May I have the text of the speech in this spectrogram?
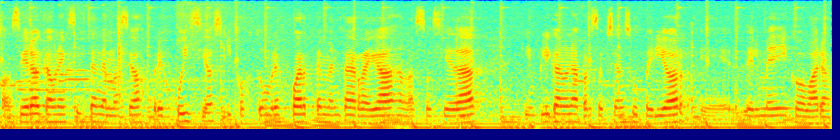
considero que aún existen demasiados prejuicios y costumbres fuertemente arraigadas en la sociedad que implican una percepción superior eh, del médico varón.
